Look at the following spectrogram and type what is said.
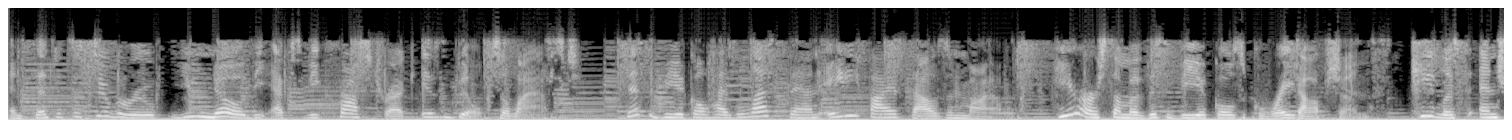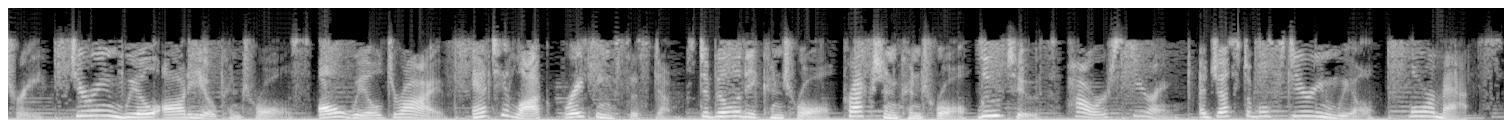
And since it's a Subaru, you know the XV Crosstrek is built to last. This vehicle has less than 85,000 miles. Here are some of this vehicle's great options. Keyless entry, steering wheel audio controls, all-wheel drive, anti-lock braking system, stability control, traction control, Bluetooth, power steering, adjustable steering wheel, floor mats,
